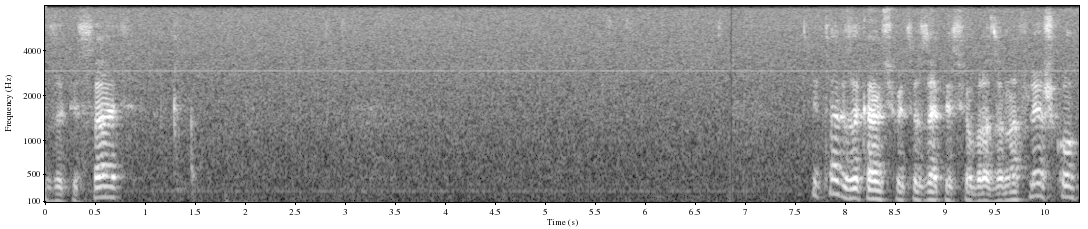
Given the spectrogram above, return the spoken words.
Записать. Итак, заканчивается запись образа на флешку.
